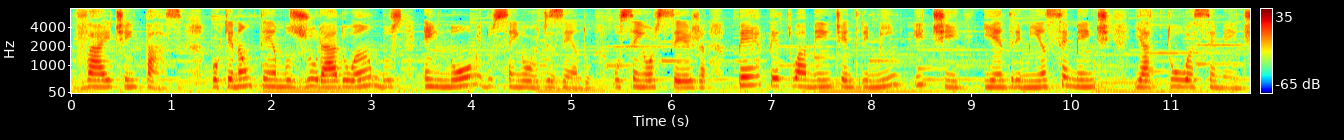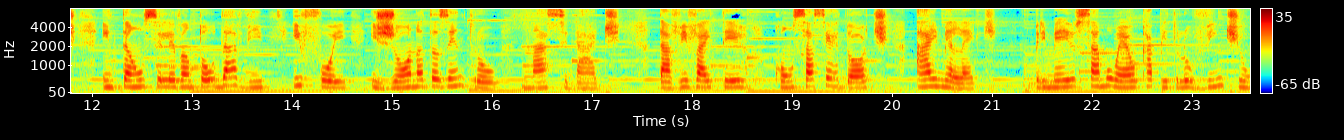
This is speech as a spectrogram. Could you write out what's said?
Vai-te em paz, porque não temos jurado ambos em nome do Senhor, dizendo: O Senhor seja perpetuamente entre mim e ti, e entre minha semente e a tua semente. Então se levantou Davi e foi, e Jonatas entrou na cidade. Davi vai ter com o sacerdote Aimeleque. 1 Samuel capítulo 21.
